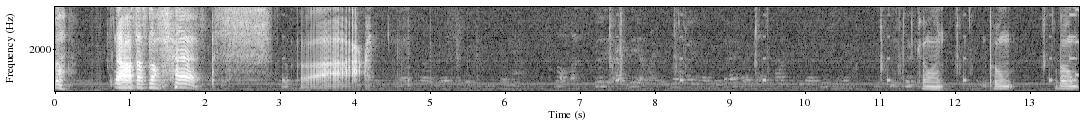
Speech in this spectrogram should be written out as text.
Oh, no, that's not fair. Ah. Come on. Boom. Boom.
